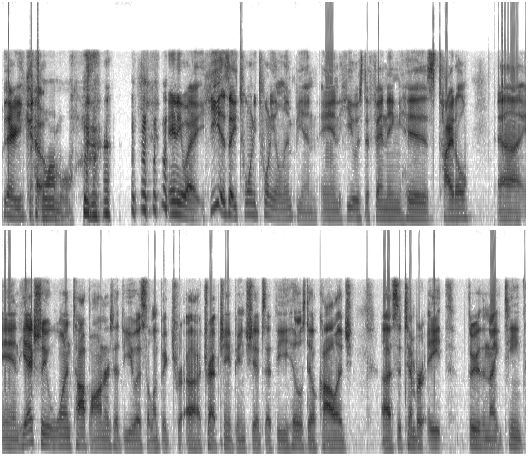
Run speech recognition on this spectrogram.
There you go. It's normal. anyway, he is a 2020 Olympian, and he was defending his title uh, and he actually won top honors at the U.S. Olympic tra- uh, Trap Championships at the Hillsdale College, uh, September 8th through the 19th,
